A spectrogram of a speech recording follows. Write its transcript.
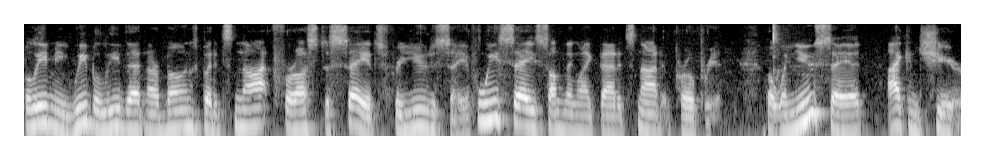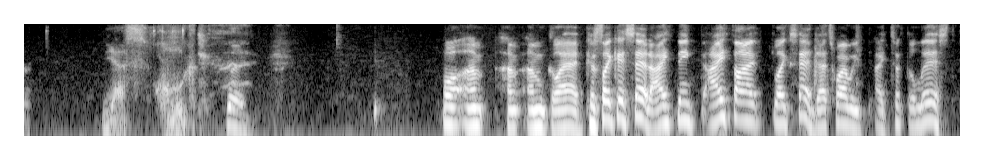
Believe me, we believe that in our bones, but it's not for us to say, it's for you to say. If we say something like that, it's not appropriate. But when you say it, I can cheer. Yes. Good. Well, I'm I'm, I'm glad because, like I said, I think I thought, like I said, that's why we I took the list.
